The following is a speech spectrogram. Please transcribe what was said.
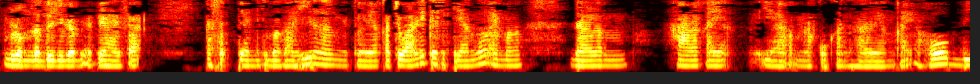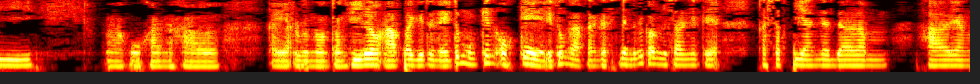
belum tentu juga berarti rasa kesepian itu bakal hilang gitu ya. Kecuali kesepian lo emang dalam hal kayak ya melakukan hal yang kayak hobi melakukan hal kayak lu nonton film apa gitu. Nah itu mungkin oke okay, itu nggak akan kesepian. Tapi kalau misalnya kayak kesepiannya dalam hal yang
